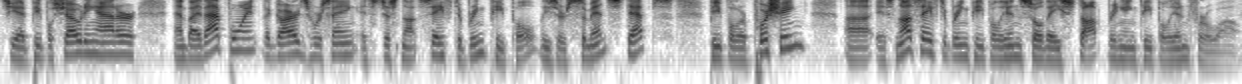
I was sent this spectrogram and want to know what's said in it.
She had people shouting at her. And by that point, the guards were saying it's just not safe to bring people. These are cement steps. People are pushing. Uh, it's not safe to bring people in. So they stopped bringing people in for a while.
